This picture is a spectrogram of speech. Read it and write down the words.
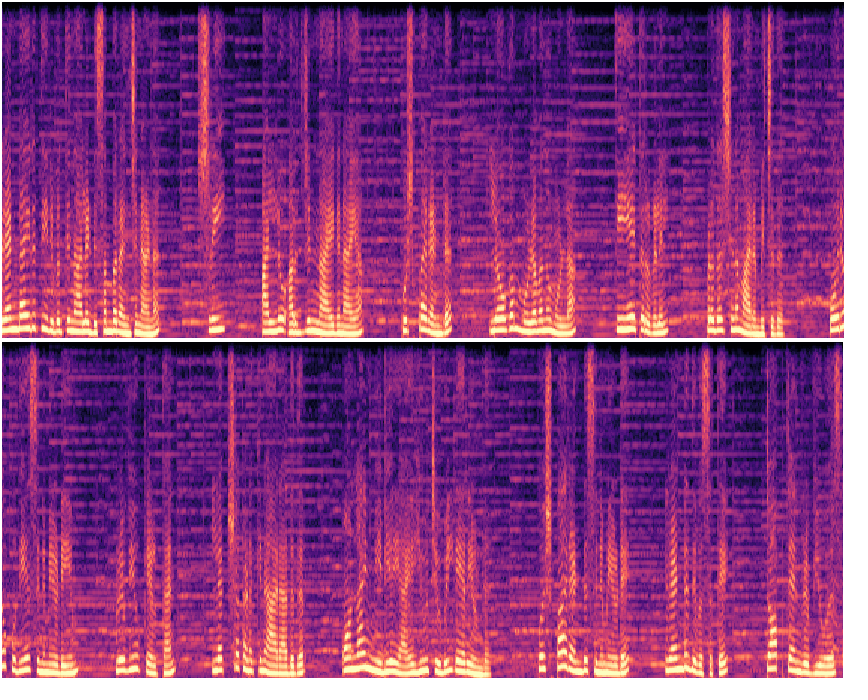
രണ്ടായിരത്തി ഇരുപത്തിനാല് ഡിസംബർ അഞ്ചിനാണ് ശ്രീ അല്ലു അർജുൻ നായകനായ പുഷ്പ രണ്ട് ലോകം മുഴുവനുമുള്ള തിയേറ്ററുകളിൽ പ്രദർശനം ആരംഭിച്ചത്. ഓരോ പുതിയ സിനിമയുടെയും റിവ്യൂ കേൾക്കാൻ ലക്ഷക്കണക്കിന് ആരാധകർ ഓൺലൈൻ മീഡിയയായ യൂട്യൂബിൽ ഏറെയുണ്ട്. പുഷ്പ രണ്ട് സിനിമയുടെ രണ്ട് ദിവസത്തെ ടോപ്പ് ടെൻ റിവ്യൂവേഴ്സ്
